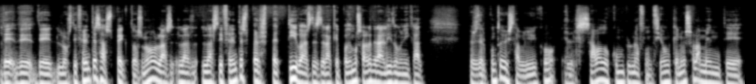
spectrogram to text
de, los diferentes aspectos, ¿no? Las, las, diferentes perspectivas desde las que podemos hablar de la ley dominical. Pero desde el punto de vista bíblico, el sábado cumple una función que no es solamente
